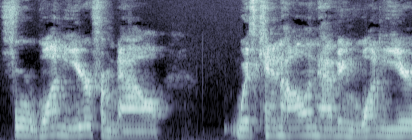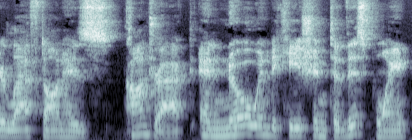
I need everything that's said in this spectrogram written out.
for one year from now? With Ken Holland having one year left on his contract and no indication to this point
